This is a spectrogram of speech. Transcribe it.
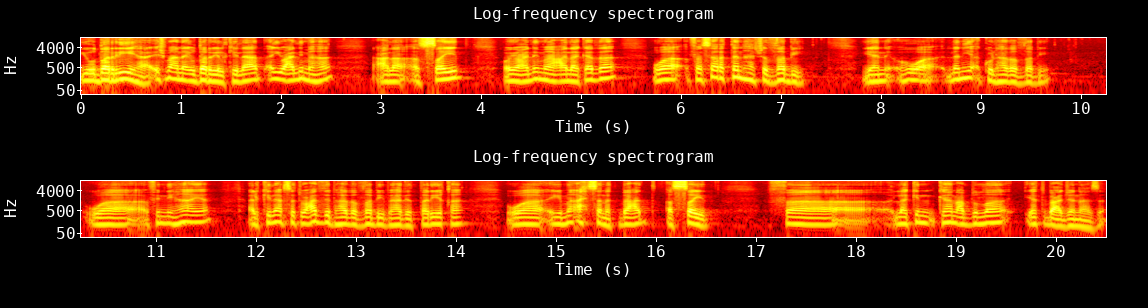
يضريها. إيش معنى يضري الكلاب؟ أي يعلمها على الصيد ويعلمها على كذا فصارت تنهش الظبي. يعني هو لن يأكل هذا الظبي. وفي النهاية الكلاب ستعذب هذا الظبي بهذه الطريقة وهي ما أحسنت بعد الصيد. ف لكن كان عبد الله يتبع جنازة.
